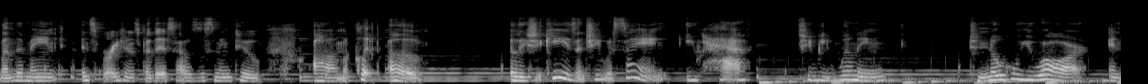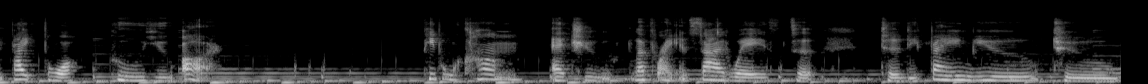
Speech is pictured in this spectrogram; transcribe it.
one of the main inspirations for this, I was listening to um, a clip of Alicia Keys, and she was saying, You have to be willing to know who you are and fight for who you are. People will come at you left, right, and sideways to to defame you, to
